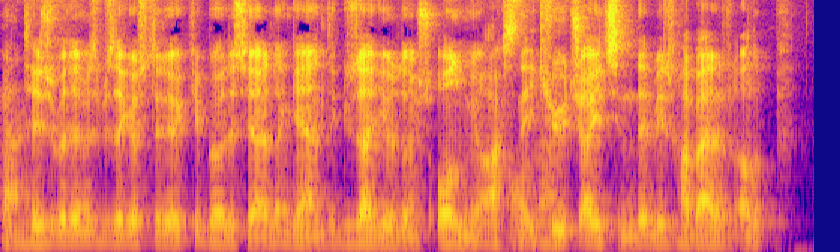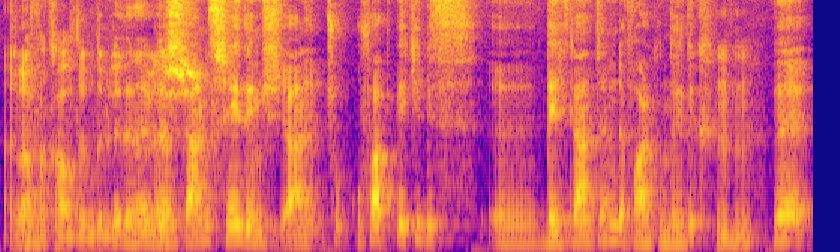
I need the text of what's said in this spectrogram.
Yani. Evet, tecrübelerimiz bize gösteriyor ki böyle şeylerden genelde güzel geri dönüş olmuyor. Aksine Olmuyor. 2-3 ay içinde bir haber alıp rafa Evet. kaldırıldı bile denebilir. kendisi şey demiş yani çok ufak bir ekibiz. E, beklentilerinin de farkındaydık. Hı hı. Ve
